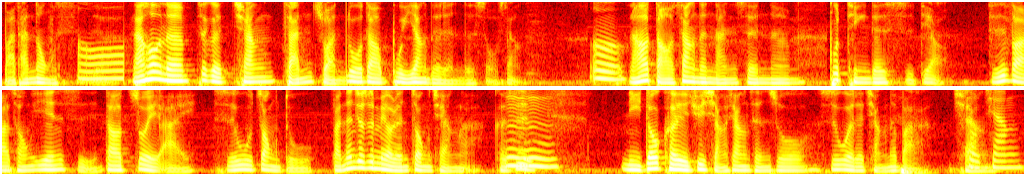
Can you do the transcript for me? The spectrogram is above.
把他弄死。哦，然后呢，这个枪辗转落到不一样的人的手上，嗯，然后岛上的男生呢，不停的死掉，死法从淹死到坠崖、食物中毒，反正就是没有人中枪啦。可是你都可以去想象成说是为了抢那把枪。手枪。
